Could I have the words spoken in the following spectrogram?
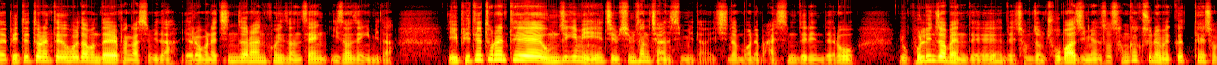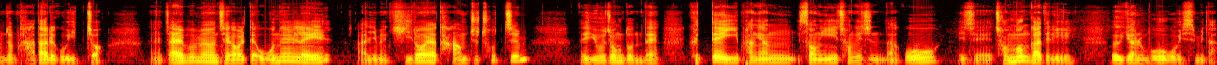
네, 비트토렌트 홀더분들 반갑습니다. 여러분의 친절한 코인 선생 이 선생입니다. 이 비트토렌트의 움직임이 지금 심상치 않습니다. 지난번에 말씀드린 대로 요 볼린저 밴드 네, 점점 좁아지면서 삼각수렴의 끝에 점점 다다르고 있죠. 네, 짧으면 제가 볼 때 오늘 내일 아니면 길어야 다음 주 초쯤 네, 요 정도인데 그때 이 방향성이 정해진다고 이제 전문가들이 의견을 모으고 있습니다.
